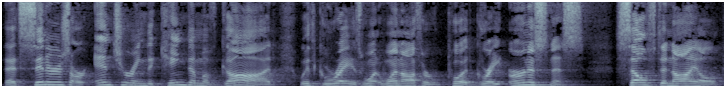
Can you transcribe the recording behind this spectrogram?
that sinners are entering the kingdom of God with great, as one, one author put, great earnestness, self denial,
